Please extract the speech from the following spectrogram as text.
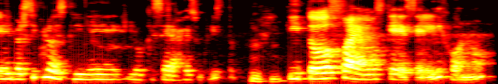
el versículo describe lo que será Jesucristo. Y todos sabemos que es el Hijo, ¿no?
